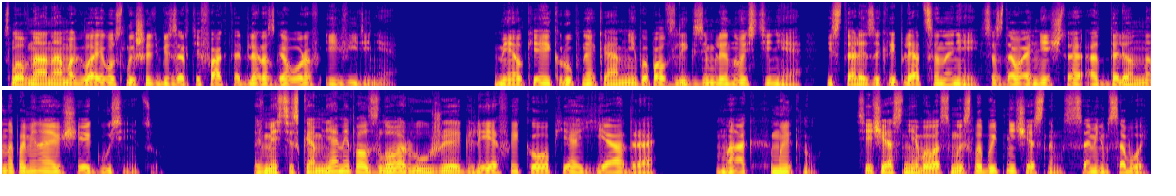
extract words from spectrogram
словно она могла его слышать без артефакта для разговоров и видения. Мелкие и крупные камни поползли к земляной стене и стали закрепляться на ней, создавая нечто отдаленно напоминающее гусеницу. Вместе с камнями ползло оружие, глефы, копья, ядра. Маг хмыкнул. Сейчас не было смысла быть нечестным с самим собой.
